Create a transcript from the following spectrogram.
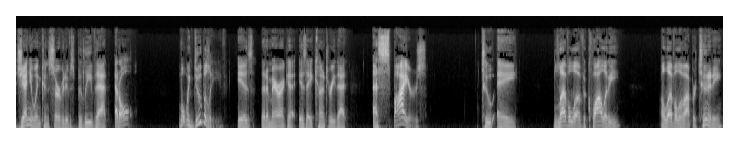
genuine conservatives believe that at all. What we do believe is that America is a country that aspires to a level of equality, a level of opportunity,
